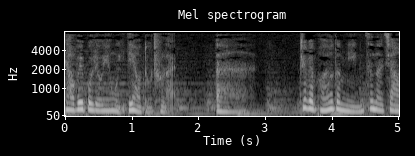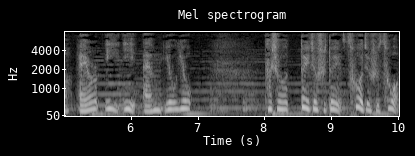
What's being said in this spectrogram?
条微博留言我一定要读出来。呃，这位朋友的名字呢叫 L E E M U U，他说：“对就是对，错就是错。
